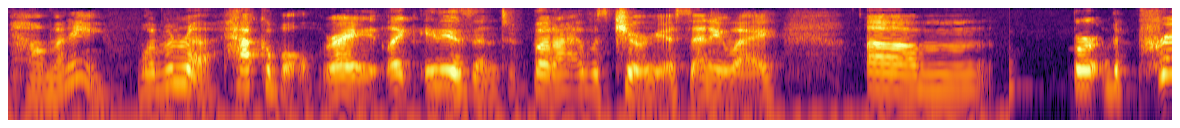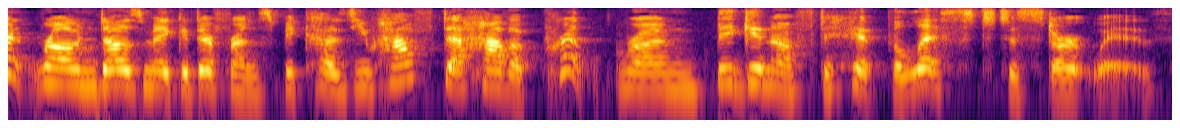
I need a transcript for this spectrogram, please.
how many? What blah, blah, hackable, right? Like it isn't, but I was curious anyway. Um, the print run does make a difference because you have to have a print run big enough to hit the list to start with.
